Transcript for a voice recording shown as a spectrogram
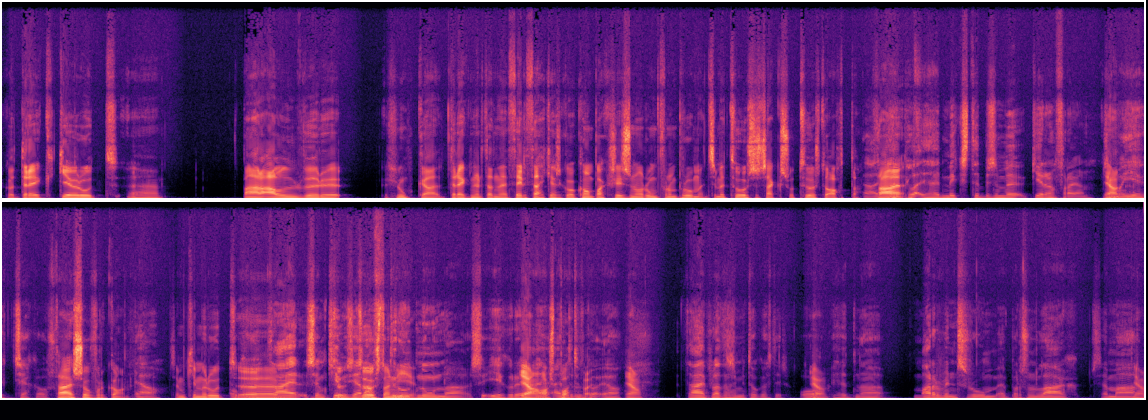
sko Drake gefur út uh, bara alvöru hlunga Drake-nördarnir, þeir þekkja sko comeback season og Room for Improvement sem er 2006 og 2008 já, það, er, það er mixtapeið sem við gerum fræjan Já. sem að ég tjekka á sko. það er So Far Gone já, sem kemur út ok, uh, er sem kemur síðan 2009. aftur út núna ykkur Já, á Spotify. já. Já. það er platan sem ég tók eftir og Já. hérna Marvin's Room er bara svona lag sem að Já.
